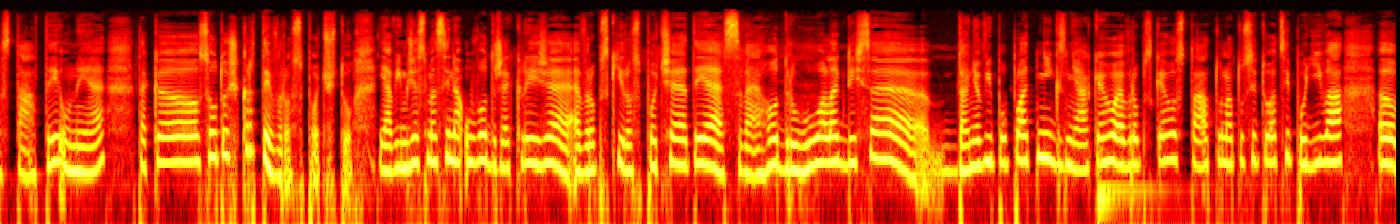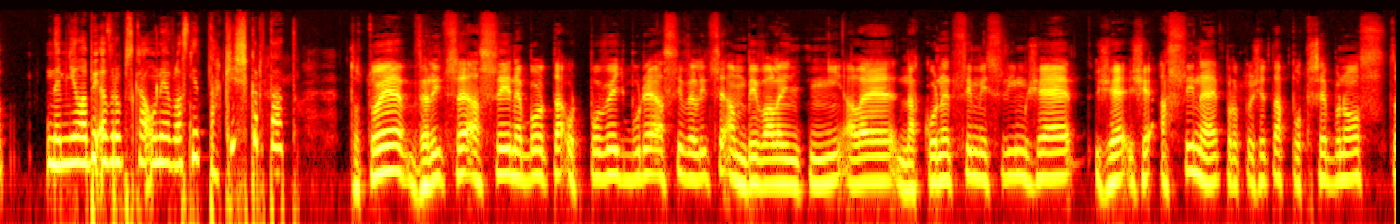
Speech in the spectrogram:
státy, Unie, tak eh, jsou to škrty v rozpočtu. Já vím, že jsme si na úvod řekli, že evropský rozpočet je svého druhu, ale když se daňový poplatník z nějakého evropského státu na tu situaci podívá, eh, neměla by Evropská unie vlastně taky škrtat? Toto je velice asi, nebo ta odpověď bude asi velice ambivalentní, ale nakonec si myslím, že že, že asi ne, protože ta potřebnost,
